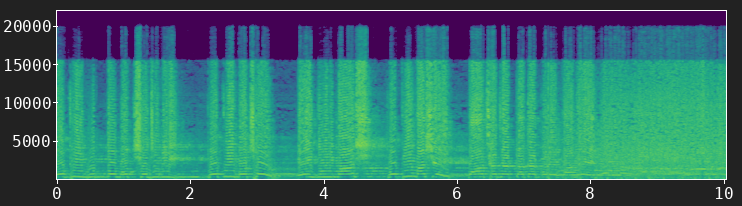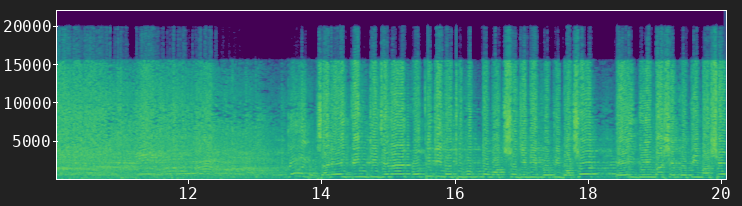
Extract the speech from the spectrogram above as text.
নথিভুক্ত মৎস্যজীবী প্রতি বছর এই দুই মাস, প্রতি মাসে পাঁচ হাজার টাকা করে পাবে। নথিভুক্ত মৎস্যজীবী প্রতি বছর এই দুই মাসে প্রতি মাসে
